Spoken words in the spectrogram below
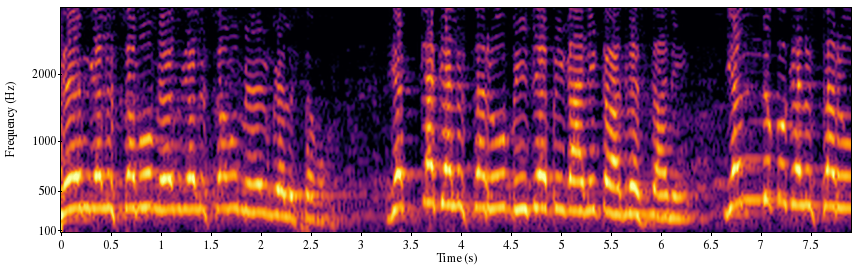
మేము గెలుస్తాము మేము గెలుస్తాము మేము గెలుస్తాము. ఎట్లా గెలుస్తారు? బీజేపీ కానీ కాంగ్రెస్ కానీ ఎందుకు గెలుస్తారు?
